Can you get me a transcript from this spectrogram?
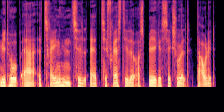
mit håb er at træne hende til at tilfredsstille os begge seksuelt dagligt.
